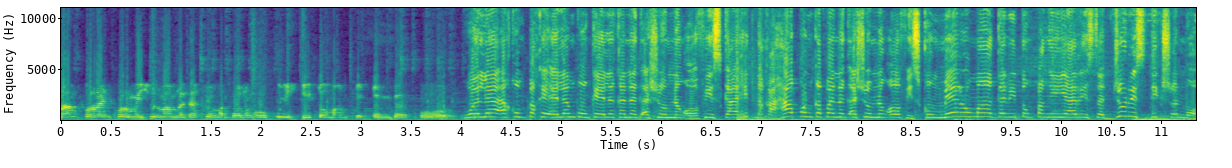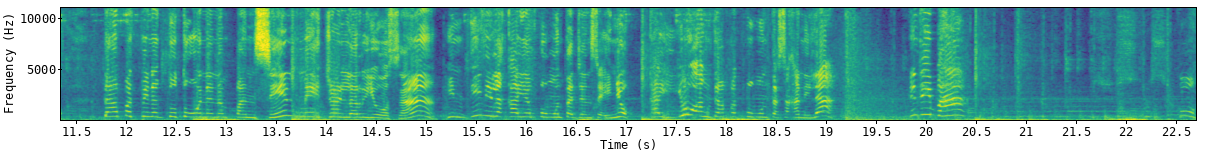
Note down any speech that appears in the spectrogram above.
Ma'am, for information ma'am, nag-assume ako ng office dito ma'am, September 4. Wala akong pakialam kung kailan ka nag-assume ng office. Kahit nakahapon ka pa nag-assume ng office, kung merong mga ganitong pangyayari sa jurisdiction mo, dapat pinagtutuunan ng pansin, Major Lariosa. Hindi nila kayang pumunta dyan sa inyo. Kayo ang dapat pumunta sa kanila. Hindi ba? Ko.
